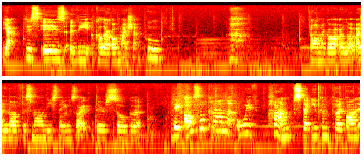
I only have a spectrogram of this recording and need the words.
yeah, this is the color of my shampoo. oh my god, I love I love the smell of these things. Like they're so good. They also come with pumps that you can put on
